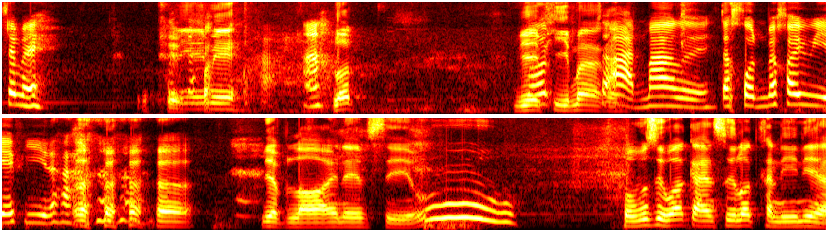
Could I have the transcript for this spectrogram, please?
ใช่ไหมโอเคมีค่ะอะรถ VIP มากสะเลยอาดมากเลย แต่คนไม่ค่อย VIP นะคะ เรียบร้อยใน FC อู้ผมรู้สึกว่าการซื้อรถคันนี้เนี่ย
